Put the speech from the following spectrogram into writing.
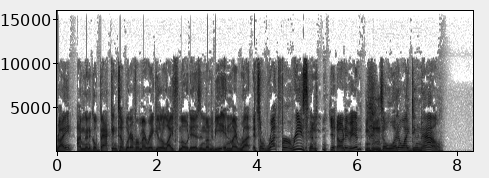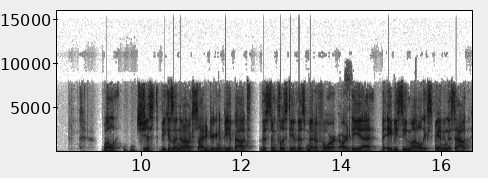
right? I'm going to go back into whatever my regular life mode is and i'm going to be in my rut. It's a rut for a reason you know what i mean? Mm-hmm. so what do i do now? Well, just because I know how excited you're going to be about the simplicity of this metaphor or the uh, the ABC model expanding this out,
